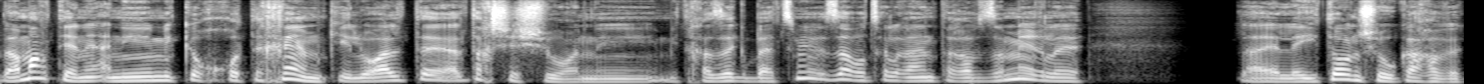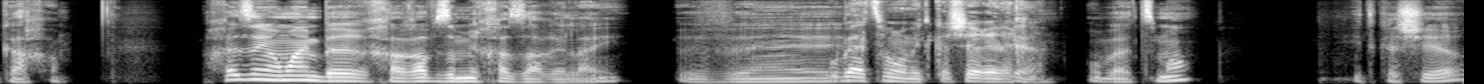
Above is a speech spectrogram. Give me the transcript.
ואמרתי, אני, אני מכוחותיכם, כאילו, אל, ת, אל תחששו, אני מתחזק בעצמי, וזהו, רוצה לראיין את הרב זמיר ל, ל, לעיתון שהוא ככה וככה. אחרי זה יומיים בערך הרב זמיר חזר אליי, ו... הוא בעצמו מתקשר אליך. כן, הוא בעצמו התקשר,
